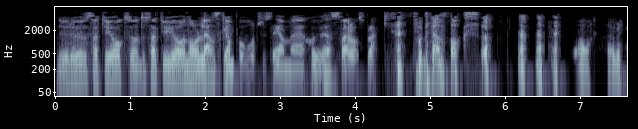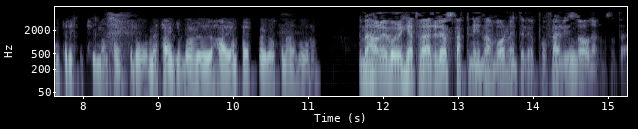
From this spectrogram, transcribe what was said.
Du, du satt ju jag också. Då satt ju jag och norrländskan på vårt system med sju hästar och sprack på den också. ja, jag vet inte riktigt hur man tänkte då med tanke på hur High on Pepper gått den här våren. Men han har ju varit helt värdelös starten innan, var den inte det? På Färjestaden och sånt där.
